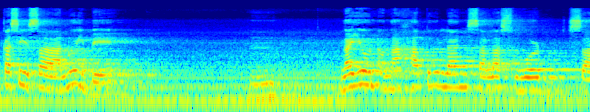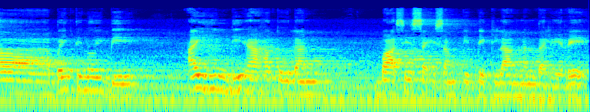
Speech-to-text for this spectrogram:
Kasi sa 9, hmm, ngayon ang hahatulan sa last word sa 29 ay hindi hahatulan base sa isang pitik lang ng daliri.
